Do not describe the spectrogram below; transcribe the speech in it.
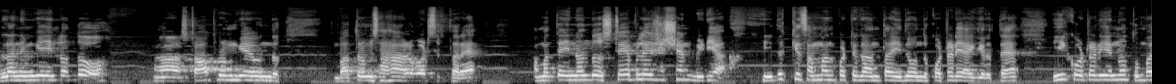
ಎಲ್ಲ ನಿಮಗೆ ಇಲ್ಲೊಂದು ಸ್ಟಾಫ್ ರೂಮ್ಗೆ ಒಂದು ಬಾತ್ರೂಮ್ ಸಹ ಅಳವಡಿಸಿರ್ತಾರೆ. ಮತ್ತೆ ಇನ್ನೊಂದು ಸ್ಟೇಬಿಲೈಸೇಷನ್ ಮೀಡಿಯಾ ಇದಕ್ಕೆ ಸಂಬಂಧಪಟ್ಟಿರೋಂಥ ಇದು ಒಂದು ಕೊಠಡಿ ಆಗಿರುತ್ತೆ. ಈ ಕೊಠಡಿಯನ್ನು ತುಂಬ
